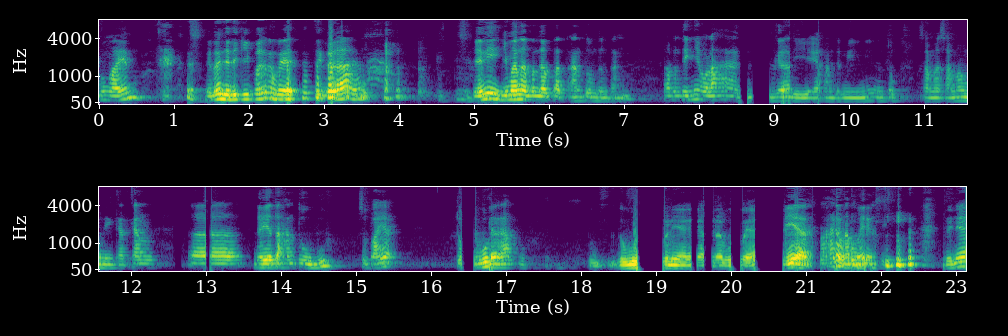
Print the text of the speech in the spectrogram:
pemain. Kadang jadi kiper sampai cedera kan ya ini gimana pendapat antum tentang pentingnya olahraga di era pandemi ini untuk sama-sama meningkatkan eh, daya tahan tubuh supaya tubuh tidak rapuh? Tubuh nih yang rabu ya. iya olahraga baik dengan sih Tentunya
